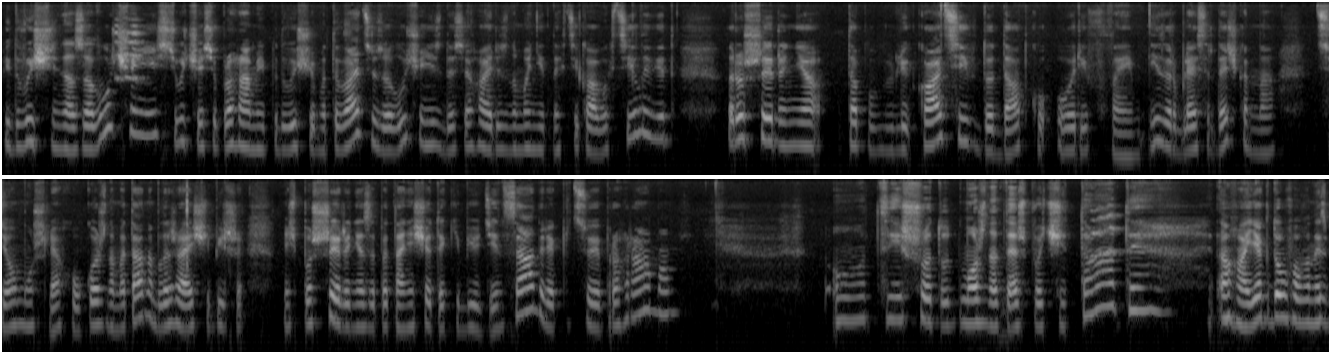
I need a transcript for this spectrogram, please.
Підвищена залученість, участь у програмі підвищує мотивацію, залученість досягає різноманітних цікавих цілей від розширення та публікацій в додатку Oriflame. І заробляє сердечка на цьому шляху. Кожна мета наближає ще більше значить, поширення запитання, що таке Beauty Insider, як працює програма. От, І що тут можна теж почитати? Ага, як довго вони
